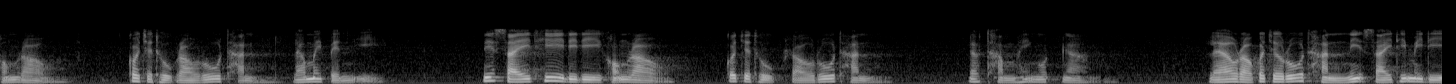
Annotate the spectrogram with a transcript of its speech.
ของเรา ก็จะถูกเรารู้ทันแล้วไม่เป็นอีก นิสัยที่ดีๆของเรา ก็จะถูกเรารู้ทัน แล้วทำให้งดงาม แล้วเราก็จะรู้ทันนิสัยที่ไม่ดี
